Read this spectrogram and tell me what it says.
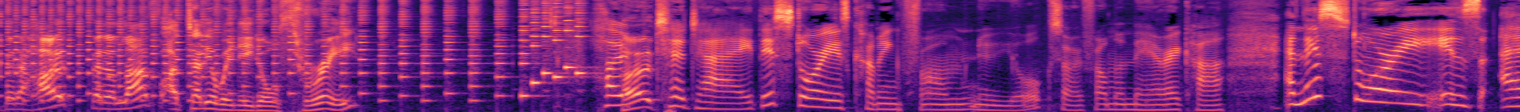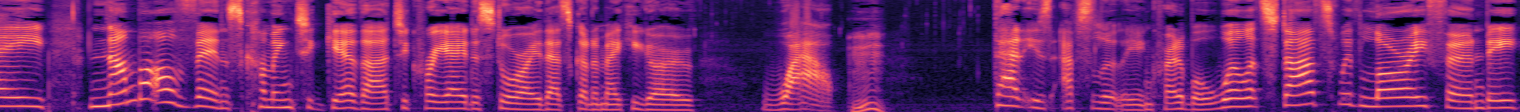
a bit of hope, a bit of love? I tell you, we need all three. Hope, Hope. today. This story is coming from New York, so from America. And this story is a number of events coming together to create a story that's going to make you go, wow. Hmm. That is absolutely incredible. Well, it starts with Laurie Fernby.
